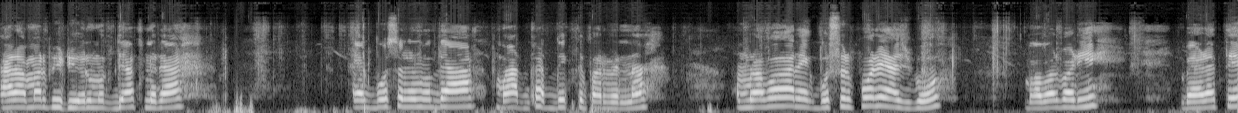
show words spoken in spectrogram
আর আমার ভিডিওর মধ্যে আপনারা এক বছরের মধ্যে আর মাঠ ঘাট দেখতে পারবেন না। আমরা আবার এক বছর পরে আসব বাবার বাড়ি বেড়াতে।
